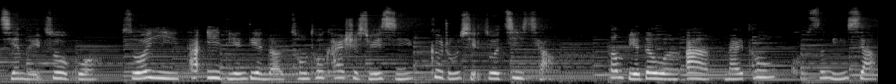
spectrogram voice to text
前没做过，所以他一点点的从头开始学习各种写作技巧。当别的文案埋头苦思冥想、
